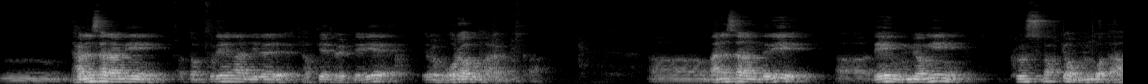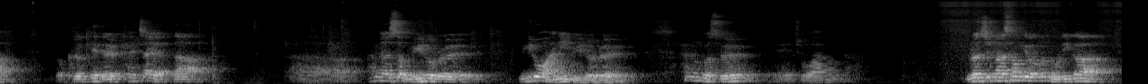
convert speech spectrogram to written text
음, 다른 사람이 어떤 불행한 일을 겪게 될 때에 이걸 뭐라고 말합니까? 어, 많은 사람들이 어, 내 운명이 그럴 수밖에 없는 거다. 또 그렇게 될 팔자였다. 어, 하면서 위로를 위로 아닌 위로를 하는 것을 예, 좋아합니다. 그렇지만 성경은 우리가 예,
